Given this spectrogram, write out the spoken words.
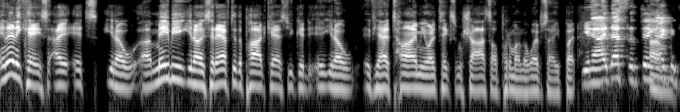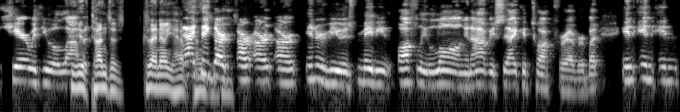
in any case i it's you know uh, maybe you know i said after the podcast you could you know if you had time you want to take some shots i'll put them on the website but yeah, that's the thing. I um, could share with you a lot. you have tons of because i know you have I think our, our our our interview is maybe awfully long, and obviously I could talk forever. But in in in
